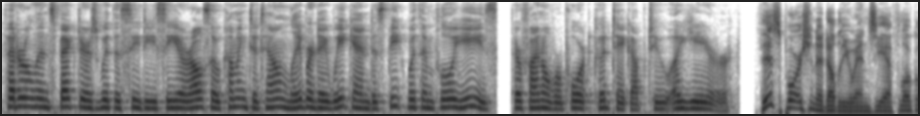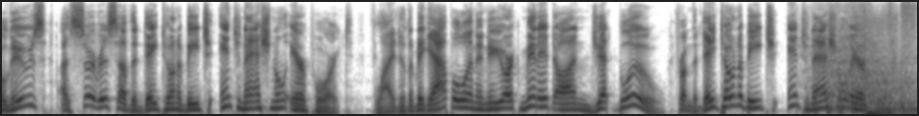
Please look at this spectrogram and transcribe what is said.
Federal inspectors with the CDC are also coming to town Labor Day weekend to speak with employees. Their final report could take up to a year. This portion of WNZF Local News, a service of the Daytona Beach International Airport. Fly to the Big Apple in a New York minute on JetBlue from the Daytona Beach International Airport.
